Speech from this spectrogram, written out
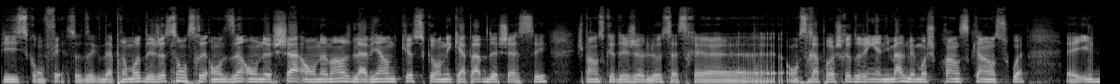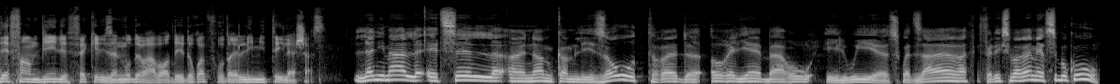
puis ce qu'on fait. C'est-à-dire que d'après moi, déjà, si on serait, on disait on ne on ne mange de la viande que ce qu'on est capable de chasser, je pense que déjà là, ça serait, euh, on se rapprocherait du règne animal. Mais moi, je pense qu'en soi, euh, ils défendent bien le fait que les animaux devraient avoir des droits. Il faudrait limiter la chasse. L'animal est-il un homme comme les autres de Aurélien Barrault et Louis euh, Swatzer? Félix Morin, merci beaucoup.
